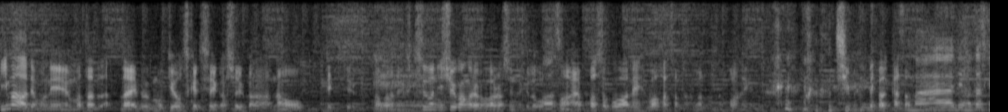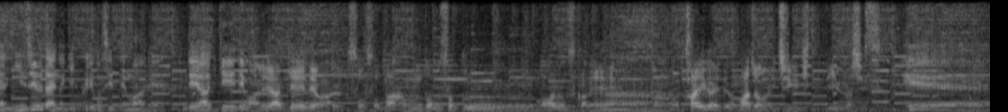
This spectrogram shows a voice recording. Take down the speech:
今はでもねまただいぶもう気をつけて生活してるから治ってきてる。なんかねへー。普通は2週間ぐらいかかるらしいんだけどまあやっぱそこはね若さなのかなんだかわかんないけど。自分で若さまあでも確かに20代のぎっくり腰ってまあねレア系ではある。レア系ではある。そうそう。まあ運動不足もあるんですかね。ああの海外では魔女の一撃っていうらしいっすよ。へえ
